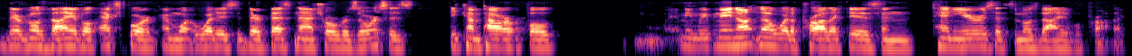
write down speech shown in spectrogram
their most valuable export and what, what is their best natural resources, become powerful. I mean, we may not know what a product is in 10 years that's the most valuable product.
